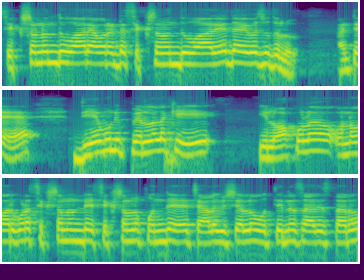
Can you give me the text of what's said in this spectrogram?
శిక్షణందు వారు ఎవరంటే శిక్షణందు వారే దైవసుతులు అంటే దేవుని పిల్లలకి ఈ లోకంలో ఉన్నవారు కూడా శిక్షణ ఉండే శిక్షణలో పొందే చాలా విషయాల్లో ఉత్తీర్ణ సాధిస్తారు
